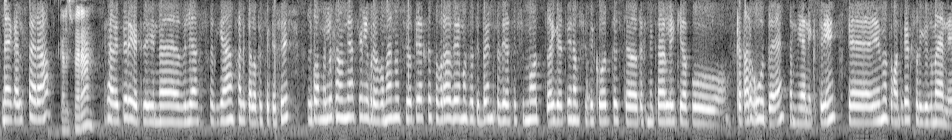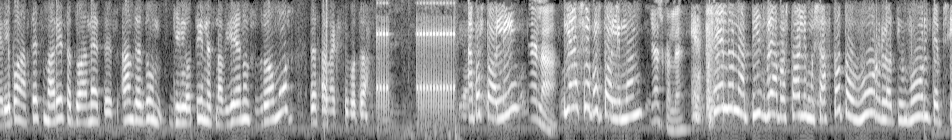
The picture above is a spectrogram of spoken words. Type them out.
Ναι, καλησπέρα. Καλησπέρα. Συγχαρητήρια για την ε, δουλειά σας, παιδιά. Πάλι καλό πείστε κι εσείς. Λοιπόν, μιλούσα με μια φίλη προηγουμένως, η οποία χθες το βράδυ έμαθα ότι μπαίνει σε διαθεσιμότητα γιατί είναι αψηδικότητε στα τεχνικά λύκεια που καταργούνται σε μία νυχτή και είμαι πραγματικά εξοργισμένη. Λοιπόν, αυτές οι Μαρίες Αντουανέτες, αν δεν δουν γκυλοτίνες να βγαίνουν στους δρόμους, δεν θα αλλάξει τίποτα. Αποστόλη. Έλα. Γεια σου, Αποστόλη μου. Γεια σου, καλέ. Θέλω να πεις, βρε Αποστόλη μου, σε αυτό το βούρλο, τη βούλτεψη,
